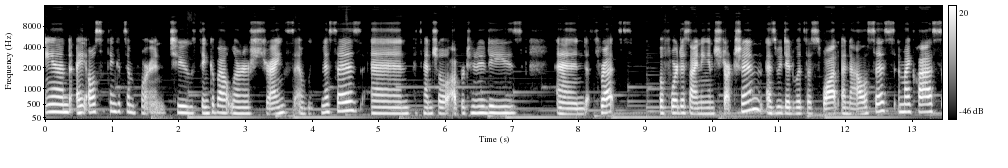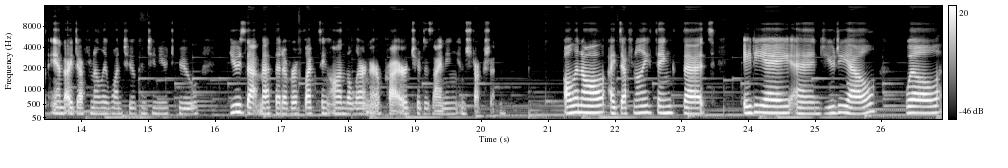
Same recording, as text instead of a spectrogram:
And I also think it's important to think about learner strengths and weaknesses and potential opportunities and threats before designing instruction, as we did with the SWOT analysis in my class. And I definitely want to continue to use that method of reflecting on the learner prior to designing instruction. All in all, I definitely think that ADA and UDL will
